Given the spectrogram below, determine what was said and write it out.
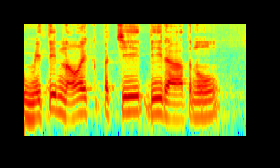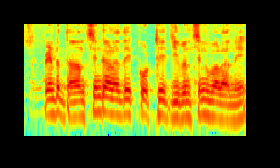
ਮਿਤੀ 9/1/25 ਦੀ ਰਾਤ ਨੂੰ ਪਿੰਡ ਦਾਨ ਸਿੰਘ ਵਾਲਾ ਦੇ ਕੋਠੇ ਜੀਵਨ ਸਿੰਘ ਵਾਲਾ ਨੇ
